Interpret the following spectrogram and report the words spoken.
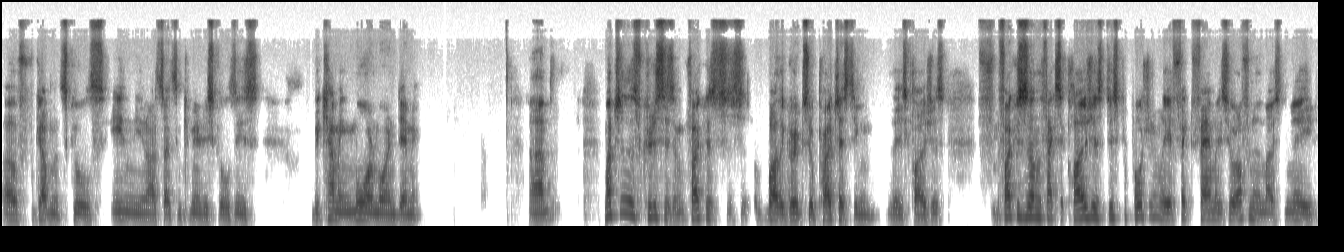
of government schools in the United States and community schools is becoming more and more endemic. Um, much of this criticism focuses by the groups who are protesting these closures focuses on the fact that closures disproportionately affect families who are often in the most need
